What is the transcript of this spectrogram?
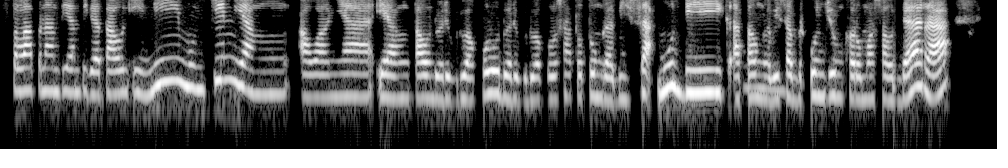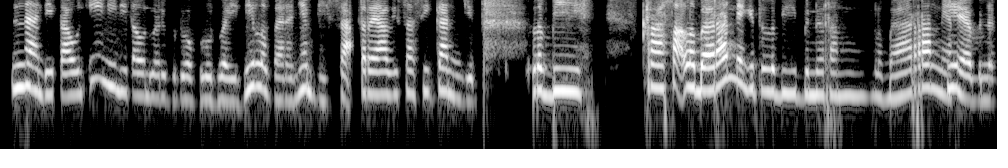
setelah penantian tiga tahun ini mungkin yang awalnya yang tahun 2020 2021 tuh nggak bisa mudik atau nggak hmm. bisa berkunjung ke rumah saudara. Nah di tahun ini di tahun 2022 ini lebarannya bisa terrealisasikan gitu. Lebih kerasa lebaran ya gitu lebih beneran lebaran ya. Iya bener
